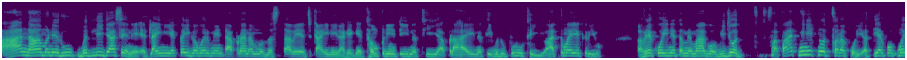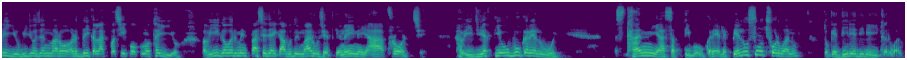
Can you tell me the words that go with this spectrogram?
આ નામ અને રૂપ બદલી જશે ને એટલે એની એકય ગવર્મેન્ટ આપણા નામનો દસ્તાવેજ કાંઈ નહીં રાખે કે થંપરીટી નથી, આપણા હાઈ નથી, બધું પૂરું થઈ ગયું. આત્મા એક રહ્યું. હવે કોઈને તમે માગો, બીજો પાંચ મિનિટનો જ ફરક હોય. અત્યારે કોક મરી ગયું, બીજો જન્મારો અડધી કલાક પછી કોકનો થઈ ગયો. હવે ઈ ગવર્મેન્ટ પાસે જાય કે આ બધું મારું છે, કે નહીં નહીં, આ ફ્રોડ છે. હવે ઈ જ વ્યક્તિએ ઊભું કરેલું હોય. સ્થાનની આસક્તિ બહુ કરે. એટલે પેલું શું છોડવાનું? તો કે ધીરે ધીરે ઈ કરવાનું.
